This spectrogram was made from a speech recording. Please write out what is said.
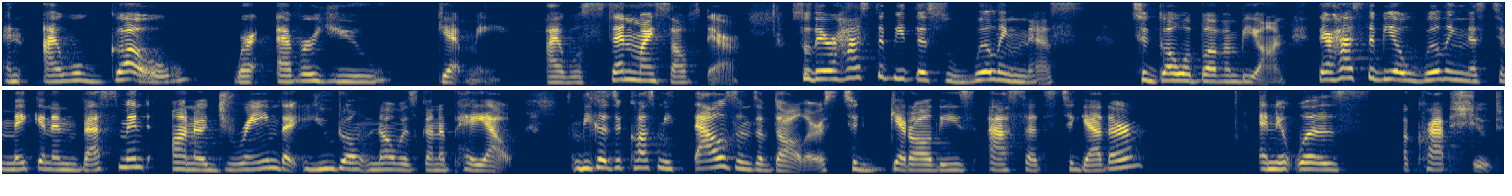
And I will go wherever you get me. I will send myself there. So there has to be this willingness to go above and beyond. There has to be a willingness to make an investment on a dream that you don't know is going to pay out because it cost me thousands of dollars to get all these assets together. And it was a crapshoot.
